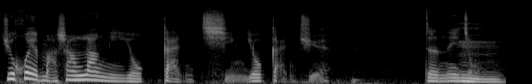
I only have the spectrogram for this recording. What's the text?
就会马上让你有感情、有感觉的那种。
